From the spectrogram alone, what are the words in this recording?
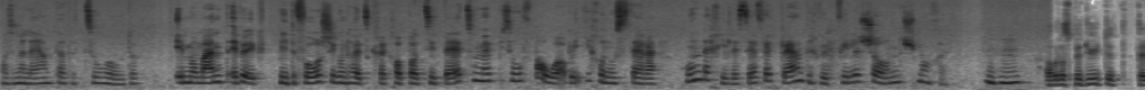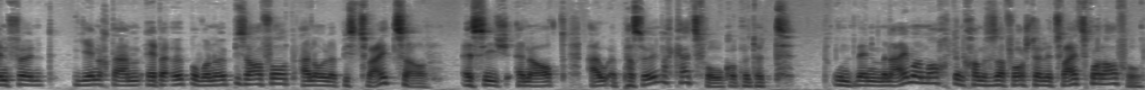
Also man lernt da dazu, oder? im Moment eben ich bin bei der Forschung und habe jetzt keine Kapazität, um etwas aufzubauen, aber ich habe aus dieser Hundekille sehr viel gelernt. Ich würde vieles schon anders machen. Mhm. Aber das bedeutet, dann fängt je nachdem eben jemand, der noch etwas anfängt, auch noch etwas Zweites an. Es ist eine Art, auch eine Persönlichkeitsfrage, ob man dort, und wenn man einmal macht, dann kann man sich auch vorstellen, ein zweites Mal anfangen.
